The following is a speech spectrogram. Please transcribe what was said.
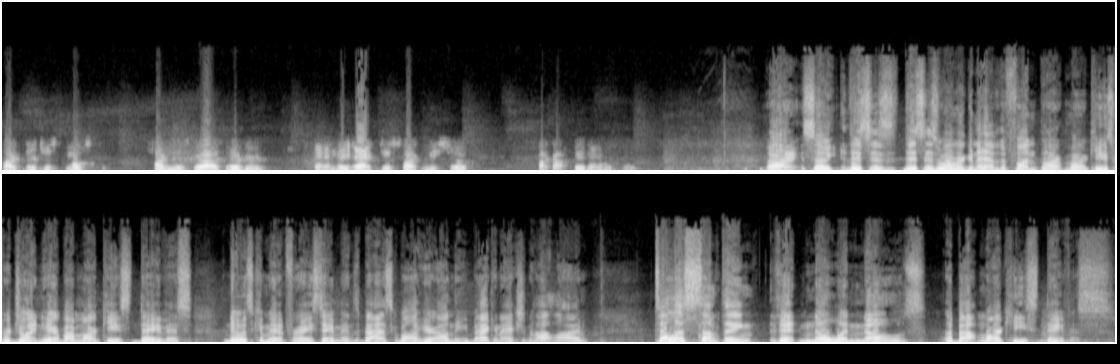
like they're just the most funniest guys ever, and they act just like me. So, like I fit in with them. All right, so this is this is where we're going to have the fun part, Markise. We're joined here by Markise Davis, newest commit for A State men's basketball here on the Back in Action Hotline. Tell us something that no one knows about Markise Davis.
